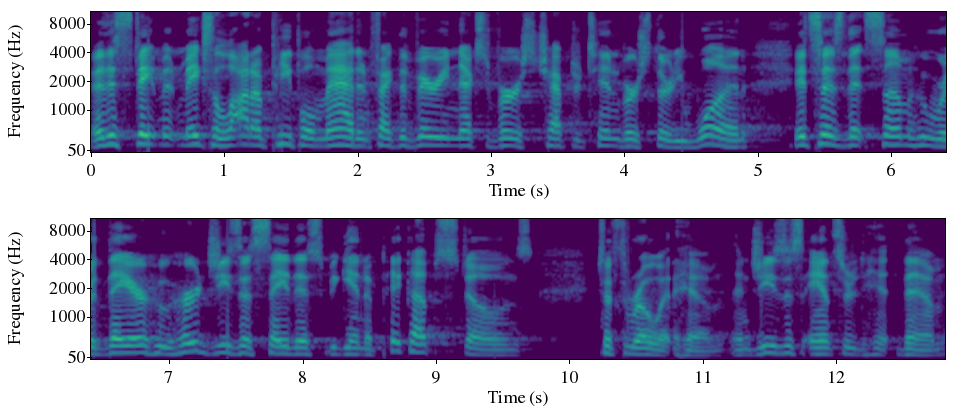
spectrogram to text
And this statement makes a lot of people mad. In fact, the very next verse, chapter 10, verse 31, it says that some who were there, who heard Jesus say this, began to pick up stones to throw at him. And Jesus answered them,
